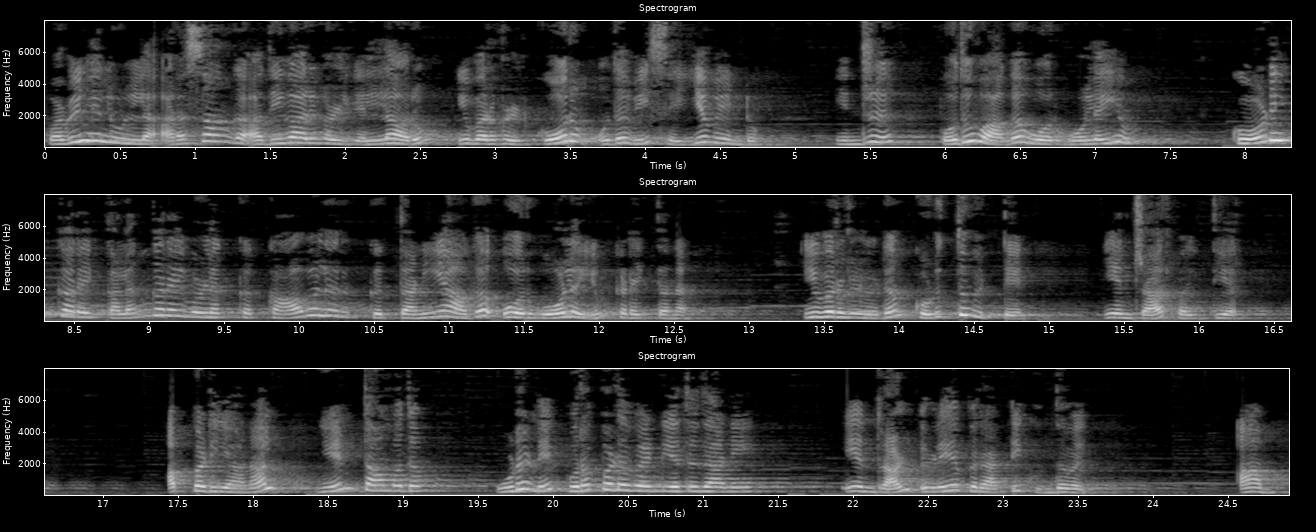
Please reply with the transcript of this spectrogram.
வழியில் உள்ள அரசாங்க அதிகாரிகள் எல்லாரும் இவர்கள் கோரும் உதவி செய்ய வேண்டும் என்று பொதுவாக ஓர் ஓலையும் கோடிக்கரை கலங்கரை விளக்க காவலருக்கு தனியாக ஓர் ஓலையும் கிடைத்தன. இவர்களிடம் கொடுத்து விட்டேன் என்றார் வைத்தியர். அப்படியானால் ஏன் தாமதம்? உடனே புறப்பட வேண்டியதுதானே? என்றாள் இளைய பிராட்டி குந்தவை. ஆம்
